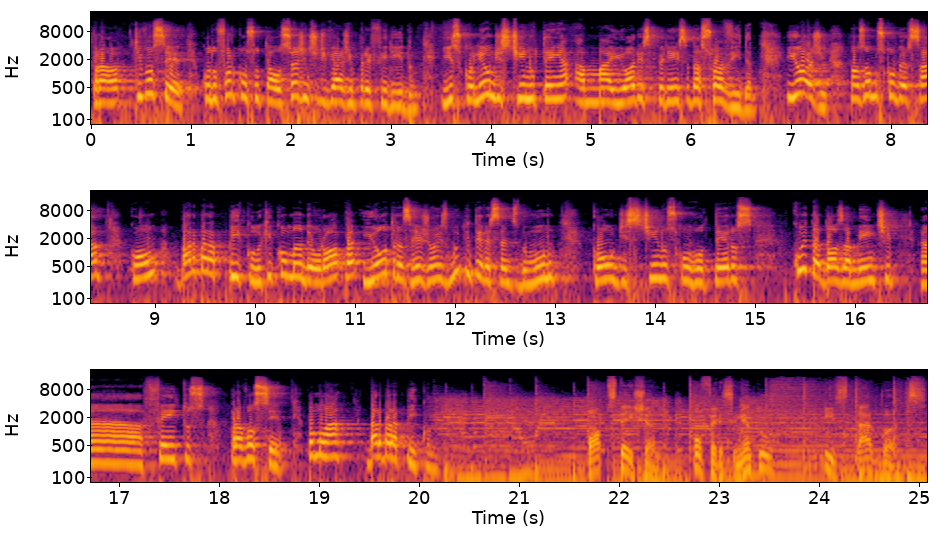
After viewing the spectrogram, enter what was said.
para que você, quando for consultar o seu agente de viagem preferido e escolher um destino, tenha a maior experiência da sua vida. E hoje nós vamos conversar com Bárbara Piccolo, que comanda a Europa e outras regiões muito interessantes do mundo, com destinos, com roteiros cuidadosamente ah, feitos para você. Vamos lá, Bárbara Piccolo. Pop Station. Oferecimento Starbucks.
